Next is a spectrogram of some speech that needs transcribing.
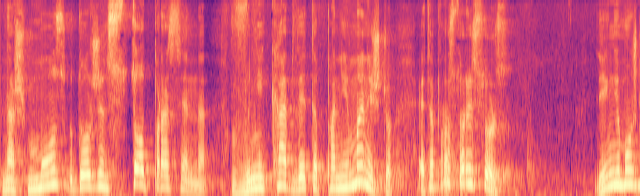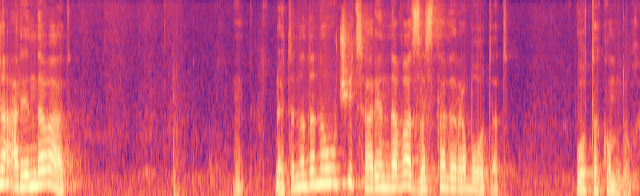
наш мозг должен стопроцентно вникать в это понимание, что это просто ресурс. Деньги можно арендовать. Но это надо научиться арендовать, заставить работать. Вот в таком духе.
